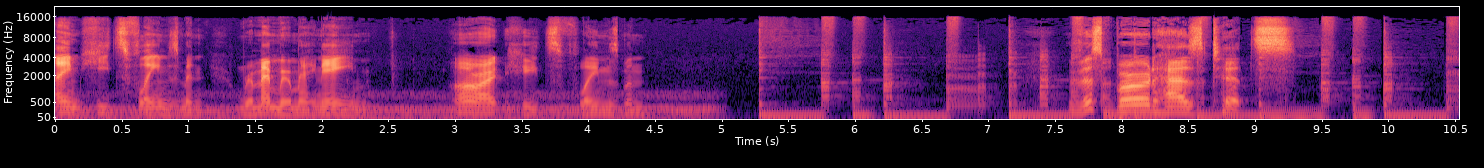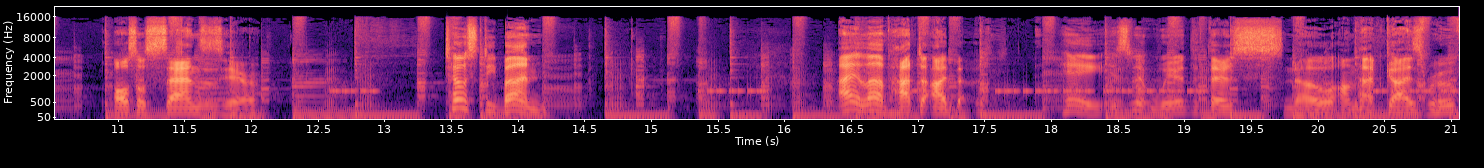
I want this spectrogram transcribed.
I'm Heats Flamesman. Remember my name. Alright, Heats Flamesman. This bird has tits. Also, Sans is here. Toasty bun. I love hot dog. Hey, isn't it weird that there's snow on that guy's roof?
